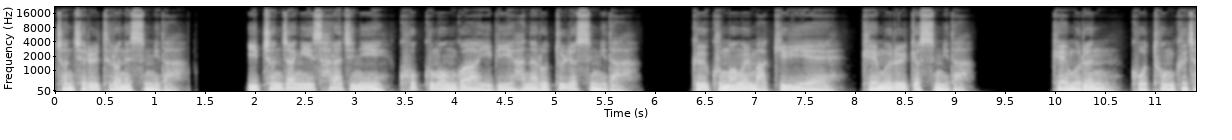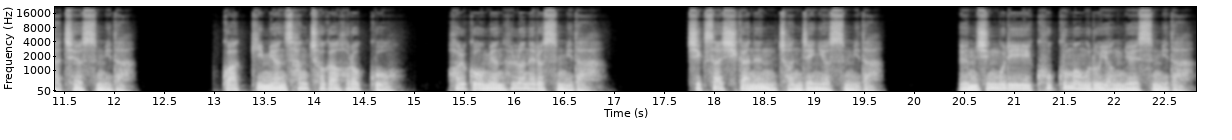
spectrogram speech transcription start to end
전체를 드러냈습니다. 입천장이 사라지니 콧구멍과 입이 하나로 뚫렸습니다. 그 구멍을 막기 위해 괴물을 꼈습니다. 괴물은 고통 그 자체였습니다. 꽉 끼면 상처가 헐었고 헐거우면 흘러내렸습니다. 식사 시간은 전쟁이었습니다. 음식물이 콧구멍으로 역류했습니다.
